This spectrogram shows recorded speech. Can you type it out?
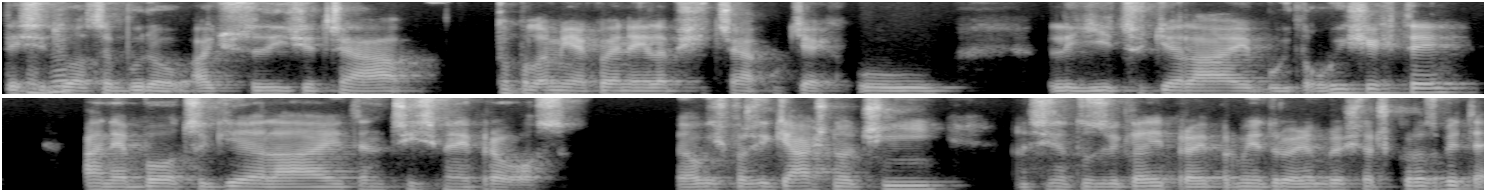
ty mm-hmm. situace budou. Ať se týče třeba, to podle mě jako je nejlepší třeba u těch, u lidí, co dělají buď dlouhý šichty, anebo co dělají ten třísměrný provoz. Jo, když prostě děláš noční a jsi na to zvyklý, mě druhý den budeš trošku rozbitý.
